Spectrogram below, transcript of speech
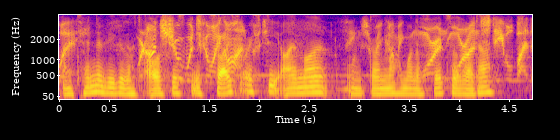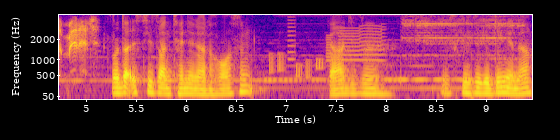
Antenne, wie gesagt, ausrichten. Ich zeige euch die einmal und dann machen wir das Rätsel weiter. So, da ist diese Antenne da draußen. Ja, diese, dieses riesige Ding, ne?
